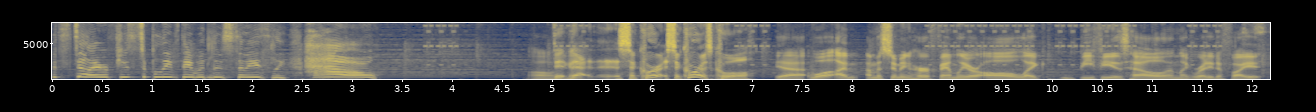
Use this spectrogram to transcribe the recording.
But still, I refuse to believe they would lose so easily. How? Oh, Th- that uh, Sakura Sakura's cool. yeah. Well, I'm I'm assuming her family are all like beefy as hell and like ready to fight.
